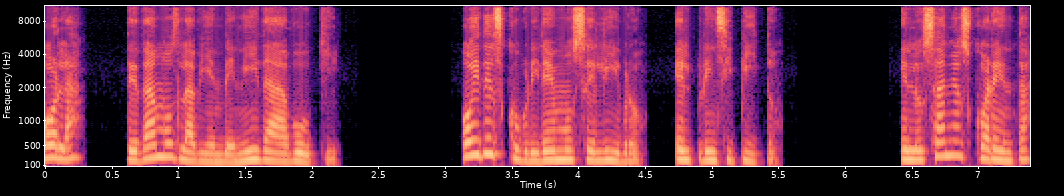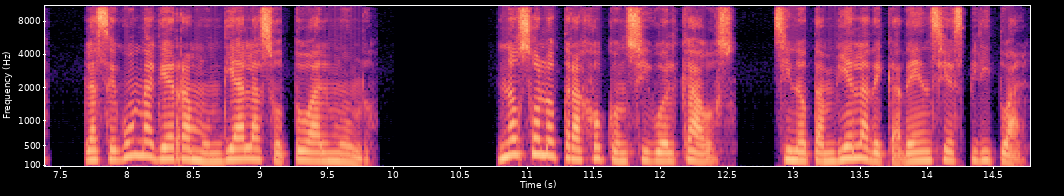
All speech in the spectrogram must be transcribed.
Hola, te damos la bienvenida a Buki. Hoy descubriremos el libro, El Principito. En los años 40, la Segunda Guerra Mundial azotó al mundo. No solo trajo consigo el caos, sino también la decadencia espiritual.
